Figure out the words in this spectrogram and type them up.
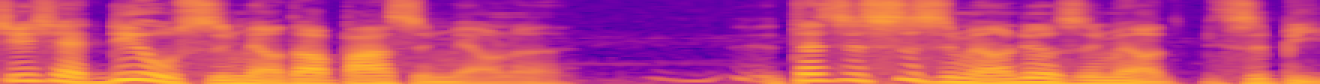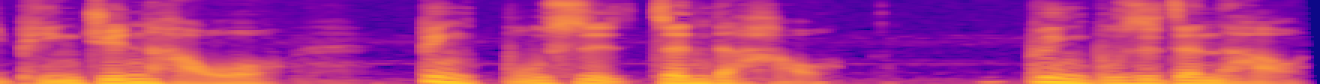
接下来六十秒到八十秒呢？但是四十秒六十秒是比平均好哦，并不是真的好，并不是真的好。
